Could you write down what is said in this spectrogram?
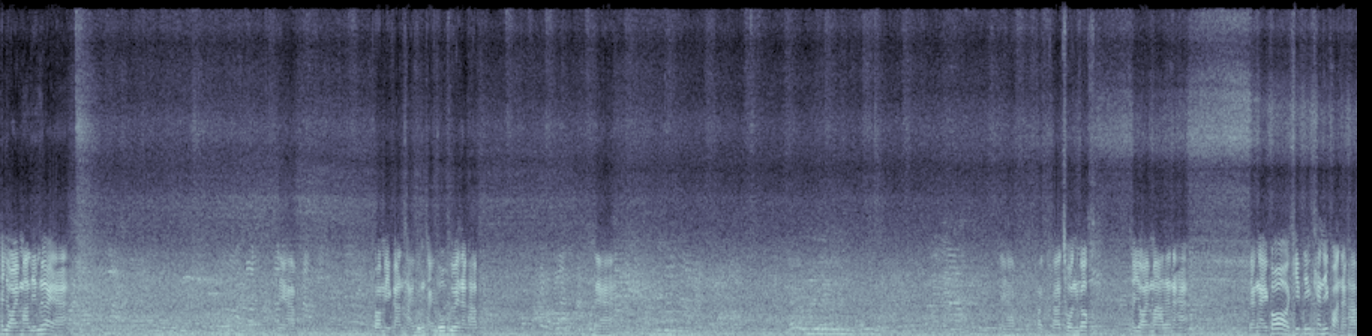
ทยอยมาเรื่อยๆฮะนี่ครับ ก็มีการถ่ายลงถ่ายรูปด้วยนะครับนะฮะนี่ครับประชาชนก็ทยอยมาแล้วนะฮะยังไงก็คลิปนี้แค่นี้ก่อนนะครับ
